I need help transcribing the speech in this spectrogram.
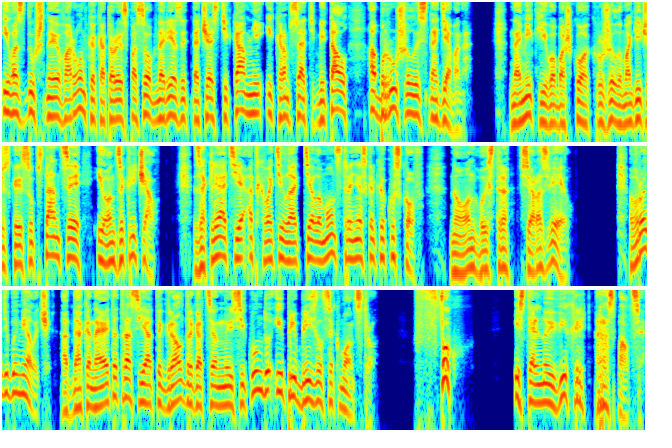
и воздушная воронка, которая способна резать на части камни и кромсать металл, обрушилась на демона. На миг его башку окружила магическая субстанция, и он закричал. Заклятие отхватило от тела монстра несколько кусков, но он быстро все развеял. Вроде бы мелочь, однако на этот раз я отыграл драгоценную секунду и приблизился к монстру. Фух! И стальной вихрь распался.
